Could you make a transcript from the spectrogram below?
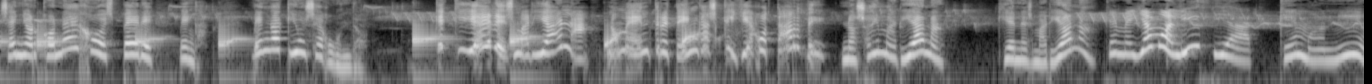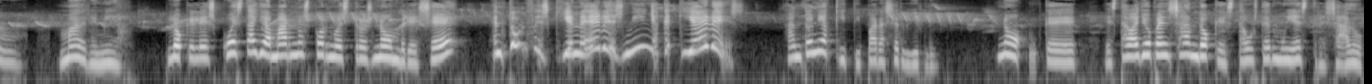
señor conejo, espere. Venga, venga aquí un segundo. ¿Qué quieres, Mariana? No me entretengas, que llego tarde. No soy Mariana. ¿Quién es Mariana? Que me llamo Alicia. ¡Qué manía! Madre mía, lo que les cuesta llamarnos por nuestros nombres, ¿eh? Entonces, ¿quién eres, niña? ¿Qué quieres? Antonia Kitty, para servirle. No, que estaba yo pensando que está usted muy estresado,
